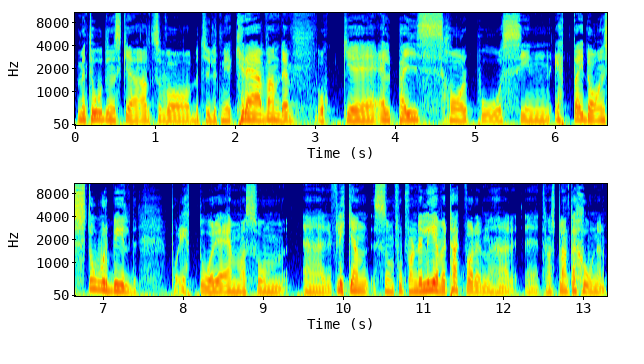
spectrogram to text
Metoden ska alltså vara betydligt mer krävande och eh, El Pais har på sin etta idag en stor bild på ettåriga Emma som är flickan som fortfarande lever tack vare den här eh, transplantationen.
